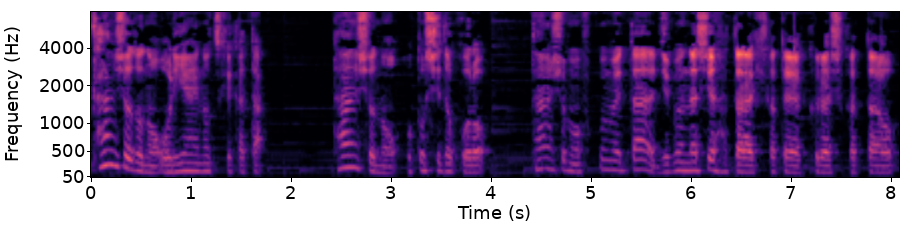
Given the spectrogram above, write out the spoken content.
短所との折り合いのつけ方、短所の落としどころ、短所も含めた自分らしい働き方や暮らし方を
